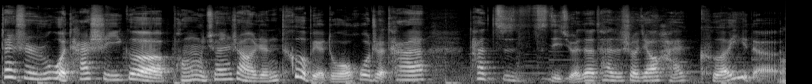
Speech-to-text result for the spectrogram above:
但是如果他是一个朋友圈上人特别多，或者他他自自己觉得他的社交还可以的啊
